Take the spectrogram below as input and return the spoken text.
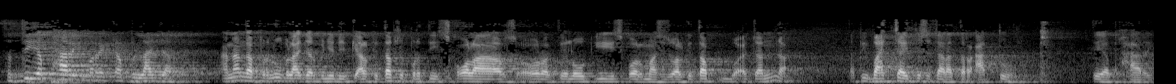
setiap hari mereka belajar. Anda nggak perlu belajar menyelidiki Alkitab seperti sekolah, seorang teologi, sekolah mahasiswa Alkitab baca enggak. Tapi baca itu secara teratur tiap hari.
